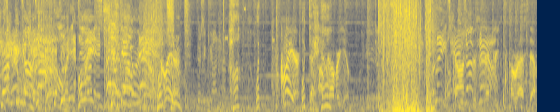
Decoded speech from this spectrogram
Drop the gun! Do it! Police! Get down now! Don't shoot! There's a gunman. Huh? What? Clear. What the hell? I'll hell? cover you. Police! Hands Doc, up this now! entry. Arrest him.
